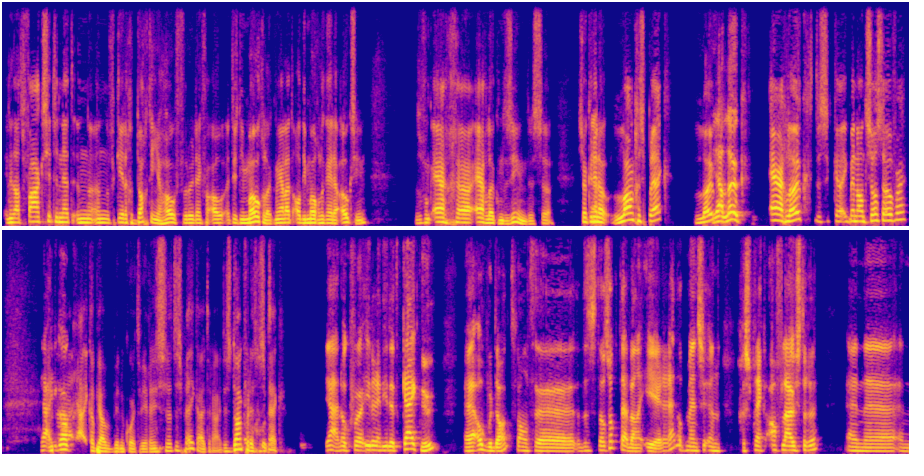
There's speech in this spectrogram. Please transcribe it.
Inderdaad, vaak zit er net een, een verkeerde gedachte in je hoofd, waardoor je denkt van, oh, het is niet mogelijk. Maar jij laat al die mogelijkheden ook zien. Dus dat vond ik erg, uh, erg leuk om te zien. Dus, Jacqueline, ja. lang gesprek. Leuk. Ja, leuk. Erg leuk. Dus ik, ik ben er enthousiast over. Ja, ik ook. ja, ik hoop jou binnenkort weer eens te spreken, uiteraard. Dus dank voor dit goed. gesprek. Ja, en ook voor iedereen die dit kijkt nu, eh, ook bedankt. Want uh, dat, is, dat is ook wel een eer, hè? dat mensen een gesprek afluisteren. En, uh, en,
